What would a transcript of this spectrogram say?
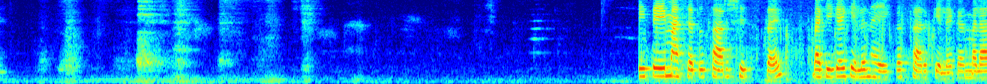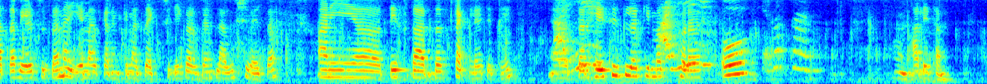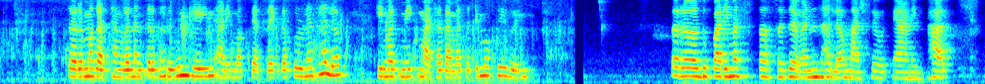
ते माशाचं सार शिजतंय. बाकी काय केलं नाही एकच सार केलं आहे कारण मला आता वेळसुद्धा नाही आहे मला कारण की माझं ॲक्च्युली एक अर्जंट ब्लाऊज शिवायचा. आणि ते सुद्धा अर्धच टाकलं आहे तिथे तर हे शिजलं की मग थोडं ओ! आले थांब. तर मग अथांगला नंतर भरवून घेईन आणि मग त्याचं एकदा पूर्ण झालं की मग मी माझ्या कामासाठी मोकळी होईन. तर दुपारी मस्त असं जेवण झालं. मासे होते आणि भात.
